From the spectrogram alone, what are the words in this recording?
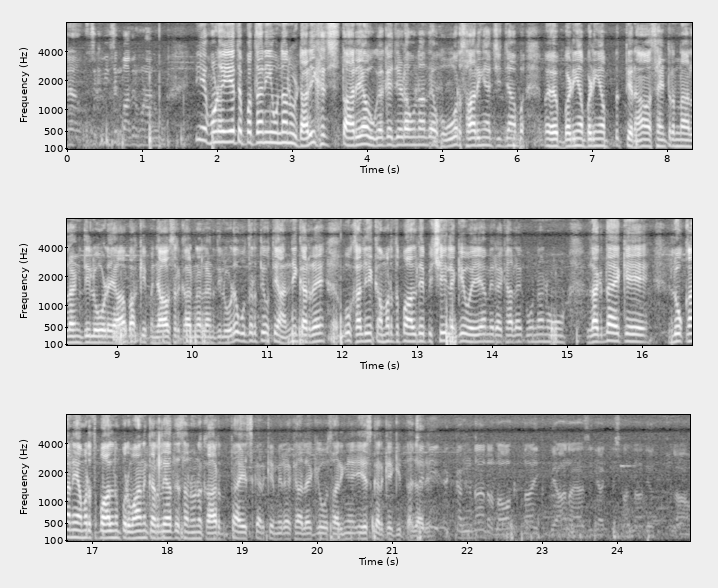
ਅ, ਸੁਖਬੀਰ ਸਿੰਘ ਬਾਦਲ ਹੋਣਾ ਨੂੰ? ਇਹ ਹੁਣ ਇਹ ਤਾਂ ਪਤਾ ਨਹੀਂ ਉਹਨਾਂ ਨੂੰ ਡਰ ਹੀ ਸਤਾਰਿਆ ਹੋਊਗਾ ਕਿ ਜਿਹੜਾ ਉਹਨਾਂ ਦੇ ਹੋਰ ਸਾਰੀਆਂ ਚੀਜ਼ਾਂ ਬੜੀਆਂ ਬੜੀਆਂ ਧਿਰਾਂ ਸੈਂਟਰ ਨਾਲ ਲੜਨ ਦੀ ਲੋੜ ਆ ਬਾਕੀ ਪੰਜਾਬ ਸਰਕਾਰ ਨਾਲ ਲੜਨ ਦੀ ਲੋੜ ਹੈ ਉਧਰ ਤੇ ਉਹ ਧਿਆਨ ਨਹੀਂ ਕਰ ਰਹੇ। ਉਹ ਖਾਲੀ ਇੱਕ ਅੰਮ੍ਰਿਤਪਾਲ ਦੇ ਪਿੱਛੇ ਹੀ ਲੱਗੇ ਹੋਏ ਆ ਮੇਰਾ ਖਿਆਲ ਹੈ ਕਿ ਉਹਨਾਂ ਨੂੰ ਲੱਗਦਾ ਹੈ ਕਿ ਲੋਕਾਂ ਨੇ ਅੰਮ੍ਰਿਤਪਾਲ ਨੂੰ ਪ੍ਰਵਾਨ ਕਰ ਲਿਆ ਤੇ ਸਾਨੂੰ ਨਕਾਰ ਦਿੱਤਾ ਇਸ ਕਰਕੇ ਮੇਰਾ ਖਿਆਲ ਹੈ ਕਿ ਉਹ ਸਾਰੀਆਂ ਇਸ ਕਰਕੇ ਕੀਤਾ ਜਾ ਰਿਹਾ। ਕੰਗਣਾ ਰਣੌਤ ਦਾ ਇੱਕ ਬਿਆਨ ਆਇਆ ਸੀਗਾ ਕਿਸਾਨਾਂ ਦੇ ਖਿਲਾਫ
